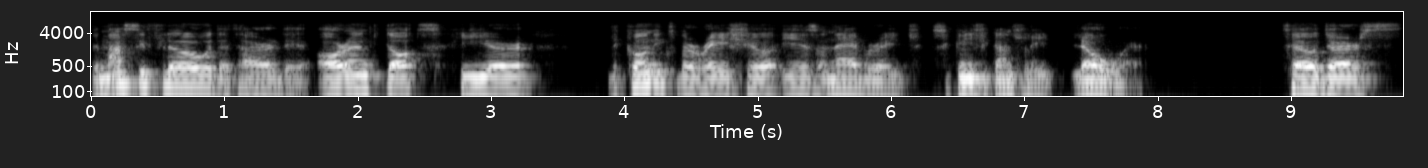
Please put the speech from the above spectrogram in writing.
the massive flow that are the orange dots here, the Koenigsberg ratio is on average significantly lower. So there's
